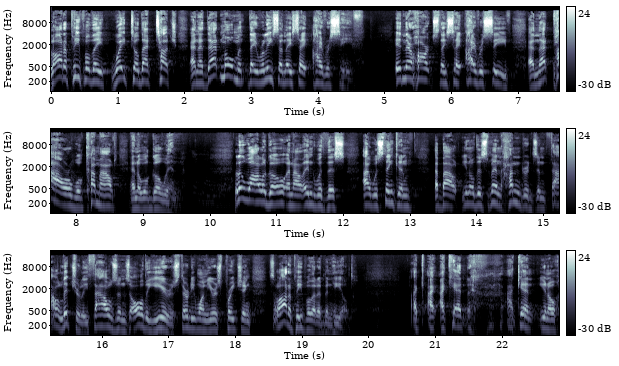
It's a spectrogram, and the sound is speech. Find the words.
lot of people, they wait till that touch, and at that moment, they release and they say, I receive. In their hearts, they say, I receive. And that power will come out and it will go in. A little while ago, and I'll end with this, I was thinking about, you know, there's been hundreds and thousands, literally thousands, all the years, 31 years preaching. There's a lot of people that have been healed. I, I, I can't, I can't, you know,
